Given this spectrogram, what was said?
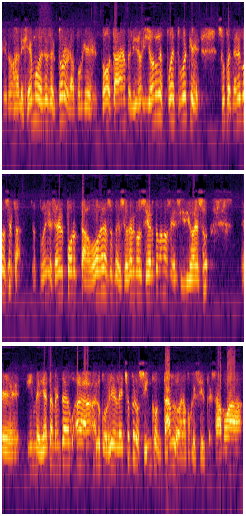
que nos alejemos de ese sector, ¿verdad? Porque todo estaba en peligro. Y yo después tuve que suspender el concierto. Yo tuve que ser el portavoz de la suspensión del concierto cuando se decidió eso, eh, inmediatamente al ocurrir el hecho, pero sin contarlo, ¿verdad? Porque si empezamos a,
